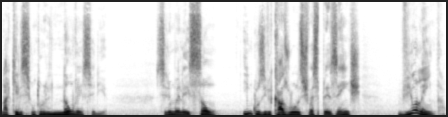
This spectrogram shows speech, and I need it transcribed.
naquele segundo turno. Ele não venceria. Seria uma eleição, inclusive caso o Lula estivesse presente, violenta.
